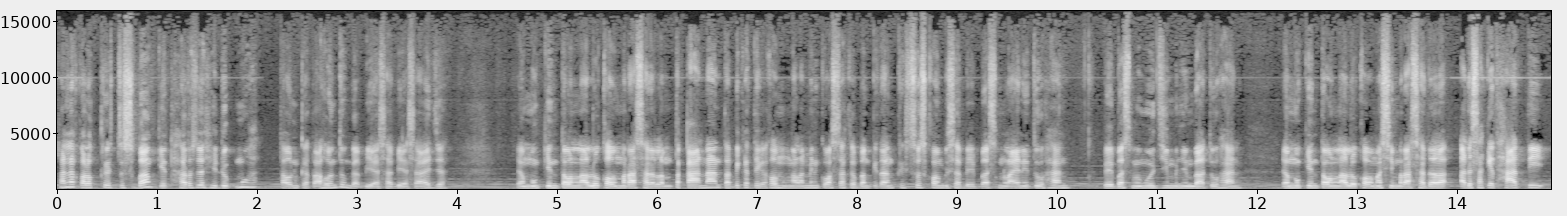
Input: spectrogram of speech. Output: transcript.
Karena kalau Kristus bangkit, harusnya hidupmu tahun ke tahun tuh nggak biasa-biasa aja. Yang mungkin tahun lalu kau merasa dalam tekanan, tapi ketika kau mengalami kuasa kebangkitan Kristus, kau bisa bebas melayani Tuhan, bebas memuji, menyembah Tuhan. Yang mungkin tahun lalu kau masih merasa ada, sakit hati,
